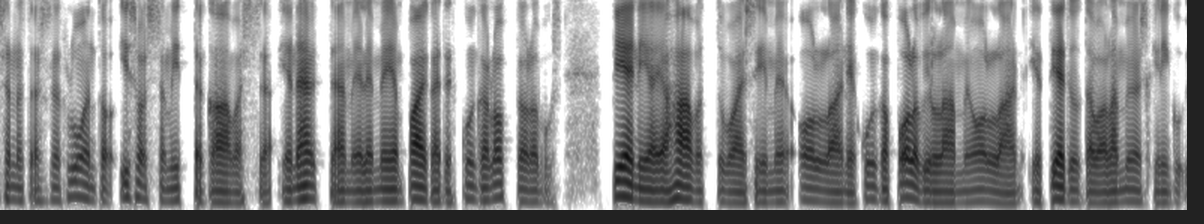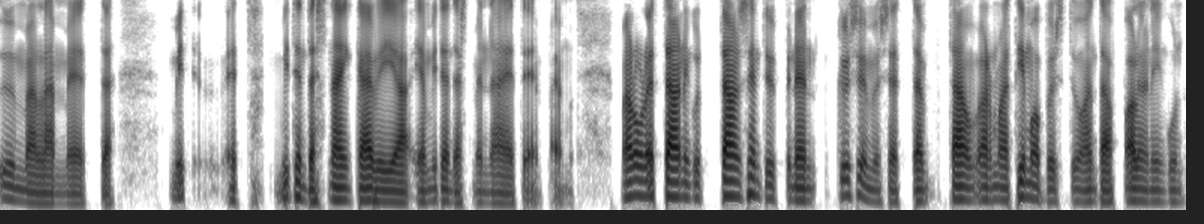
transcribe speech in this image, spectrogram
sanotaan, että luonto isossa mittakaavassa ja näyttää meille meidän paikat, että kuinka loppujen lopuksi pieniä ja haavoittuvaisia me ollaan ja kuinka polvillaan me ollaan ja tietyllä tavalla myöskin niin kuin ymmällämme, että, mit, että miten tässä näin kävi ja, ja miten tästä mennään eteenpäin. Mut mä luulen, että tämä on, niin on sen tyyppinen kysymys, että tämä on varmaan Timo pystyy antaa paljon niin kuin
